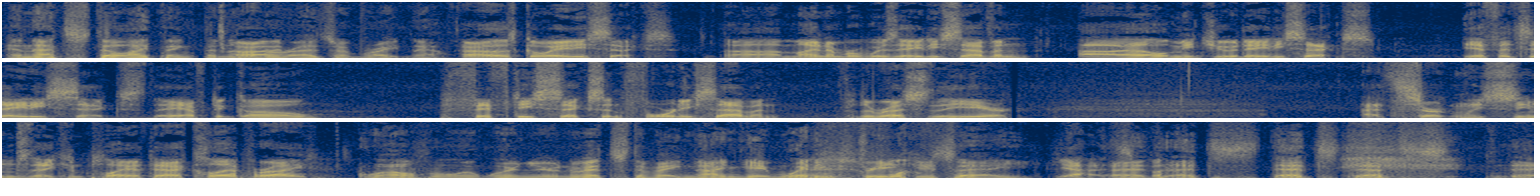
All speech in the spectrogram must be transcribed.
and that's still, I think, the number right. as of right now. All right, let's go 86. Uh, my number was 87. I'll meet you at 86. If it's 86, they have to go 56 and 47 for the rest of the year. That certainly seems they can play at that clip, right? Well, when you're in the midst of a nine-game winning streak, well, you say, "Yes, uh, that's that's that's uh,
